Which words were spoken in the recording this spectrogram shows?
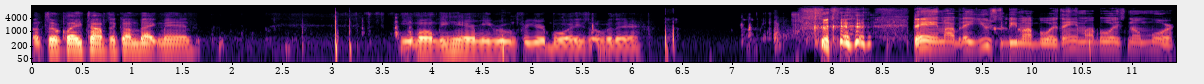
until Klay Thompson come back, man. You won't be hearing me rooting for your boys over there. they ain't my. They used to be my boys. They ain't my boys no more.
